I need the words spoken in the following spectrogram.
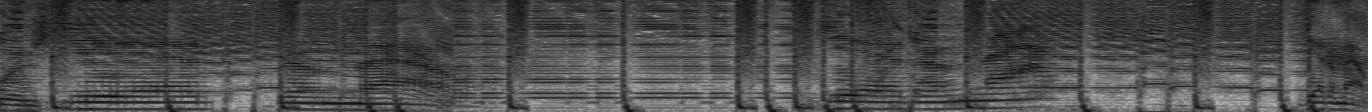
hombres get them out get them out get them out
